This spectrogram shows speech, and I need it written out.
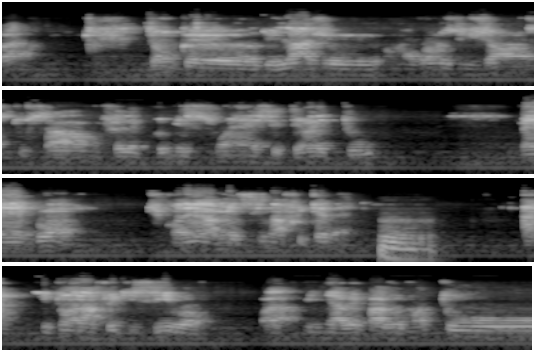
Voilà. Donc euh, de là, je, on m'envoie aux urgences, tout ça, on fait les premiers soins, etc. Et tout. Mais bon, tu connais la médecine africaine. Hein? Hmm. Surtout en Afrique ici, bon, voilà, il n'y avait pas vraiment tout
